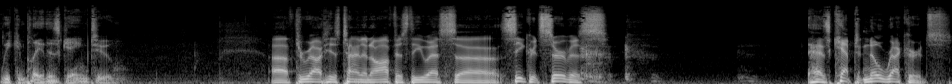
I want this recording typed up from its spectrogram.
We can play this game too. Uh, throughout his time in office, the U.S. Uh, Secret Service has kept no records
